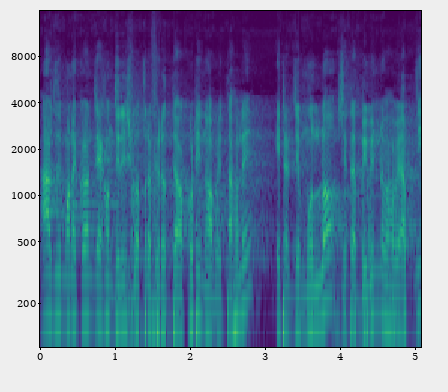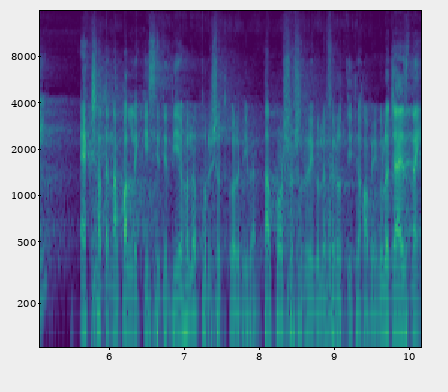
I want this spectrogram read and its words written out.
আর যদি মনে করেন যে এখন জিনিসপত্র ফেরত দেওয়া কঠিন হবে, তাহলে এটার যে মূল্য, সেটা বিভিন্নভাবে আপনি একসাথে না পারলে কিস্তিতে দিয়ে হলেও পরিশোধ করে দিবেন। তারপর শ্বশুর এগুলো ফেরত দিতে হবে। এগুলো জায়জ নাই।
